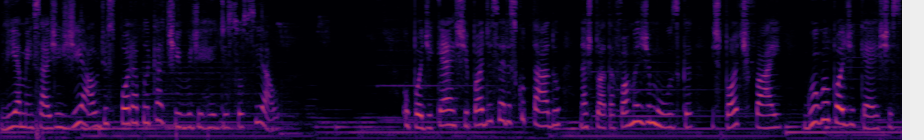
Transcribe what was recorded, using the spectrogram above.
via mensagens de áudios por aplicativo de rede social. O podcast pode ser escutado nas plataformas de música Spotify, Google Podcasts,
